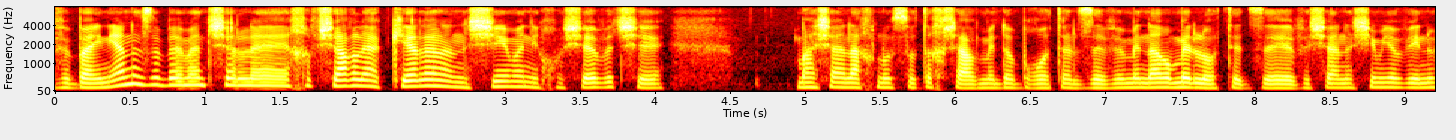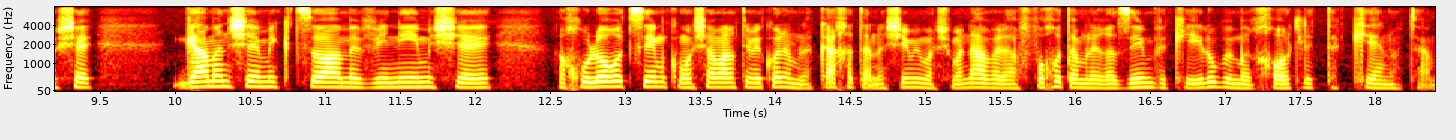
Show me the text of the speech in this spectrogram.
ובעניין הזה באמת של אה, איך אפשר להקל על אנשים, אני חושבת שמה שאנחנו עושות עכשיו מדברות על זה ומנרמלות את זה, ושאנשים יבינו שגם אנשי מקצוע מבינים שאנחנו לא רוצים, כמו שאמרתי מקודם, לקחת אנשים עם השמנה ולהפוך אותם לרזים וכאילו במרכאות לתקן אותם.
